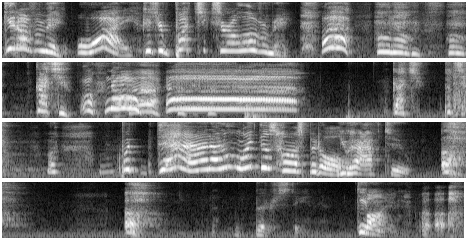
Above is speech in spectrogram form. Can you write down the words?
Get off of me! Why? Because your butt cheeks are all over me. Ah! Oh no. Got you. Oh, no! Ah! Got you. Down. But Dad, I don't like this hospital. You have to. Ugh. Ugh. Better stay in there. Get Fine. Uh,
